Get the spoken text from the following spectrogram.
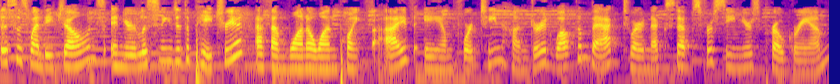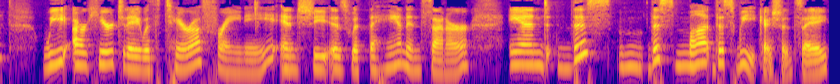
This is Wendy Jones, and you're listening to The Patriot, FM 101.5, AM 1400. Welcome back to our Next Steps for Seniors program. We are here today with Tara Franey, and she is with the Hannan Center. And this this month, this week, I should say,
